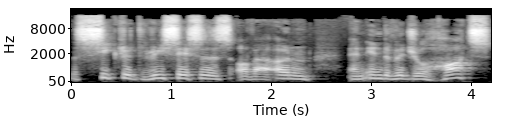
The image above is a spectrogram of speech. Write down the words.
the secret recesses of our own and individual hearts.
